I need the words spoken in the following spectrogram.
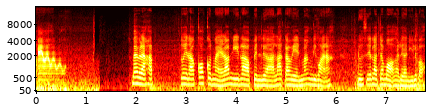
ไม่เป็นไรครับเวลาก็กฎหมายรอบนี้เราเป็นเรือลาดตระเวนมั่งดีกว่านะ ดูซิเราจะเหมาะกับเรือนี้หรือเปล่า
